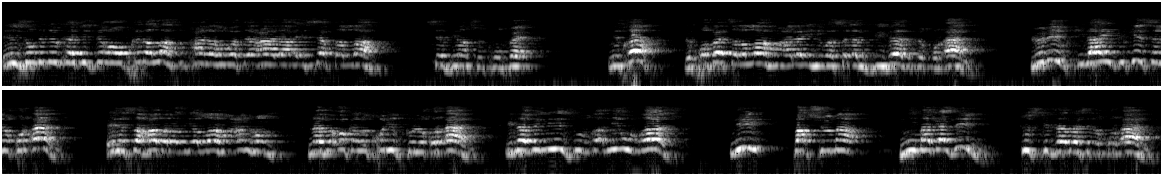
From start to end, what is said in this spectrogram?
Et ils ont des degrés différents auprès d'Allah subhanahu wa ta'ala. Et certes, Allah sait bien ce qu'on fait. Mes frères, le prophète sallallahu alayhi wa sallam vivait avec le Coran. Le livre qu'il a éduqué, c'est le Coran. Et les sahaba radiallahu anhum n'avaient aucun autre livre que le Coran. Ils n'avaient ni, ni ouvrage, ni parchemin, ni magazine. Tout ce qu'ils avaient, c'est le Coran.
